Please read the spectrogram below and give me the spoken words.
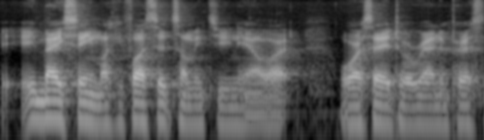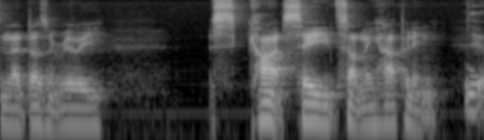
it- may seem like if I said something to you now, right, or I say it to a random person that doesn't really can't see something happening Yeah.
